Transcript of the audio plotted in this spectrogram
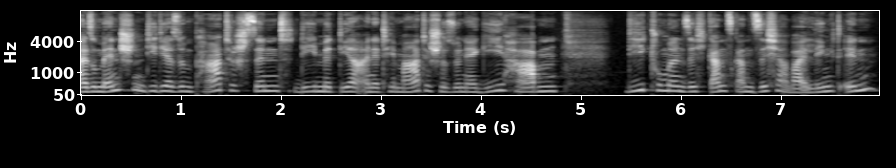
Also Menschen, die dir sympathisch sind, die mit dir eine thematische Synergie haben, die tummeln sich ganz, ganz sicher bei LinkedIn.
